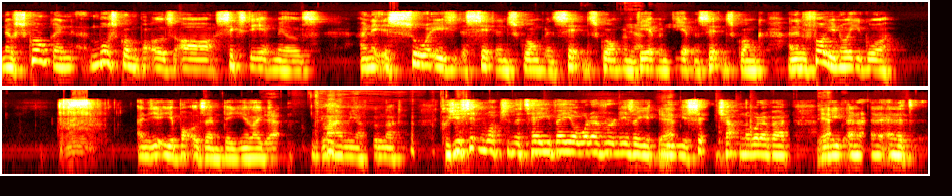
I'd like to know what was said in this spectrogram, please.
Now, squonk and most squonk bottles are 68 mils, and it is so easy to sit and squonk and sit and squonk and Yeah. vape and vape and sit and squonk. And then before you know it, you go, and your, your bottle's empty. You're like, Yeah. blimey, I've done that. Because you're sitting watching the TV or whatever it is, or you, Yeah. you, you're sitting chatting or whatever, Yeah. and, you, and, and, and it's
